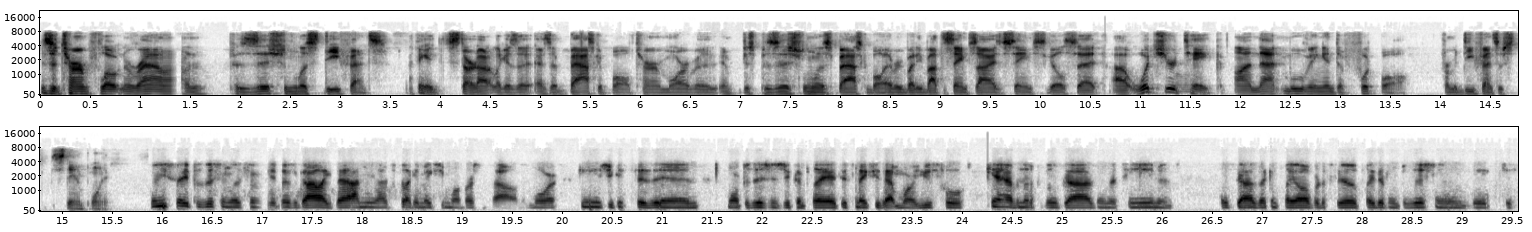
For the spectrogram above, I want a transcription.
There's a term floating around, positionless defense. I think it started out like as a as a basketball term, more of a just positionless basketball. Everybody about the same size, same skill set. Uh, what's your take on that moving into football from a defensive standpoint? When you say positionless, if there's a guy like that, I mean, I feel like it makes you more versatile. The more teams you can fit in, more positions you can play, it just makes you that more useful. You can't have enough of those guys on the team, and those guys that can play all over the field, play different positions. It just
